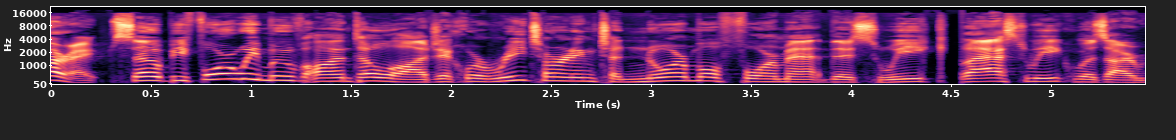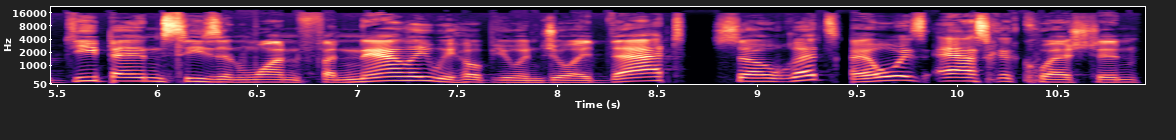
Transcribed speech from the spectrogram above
All right, so before we move on to Logic, we're returning to normal format this week. Last week was our Deep End Season 1 finale. We hope you enjoyed that. So let's, I always ask a question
